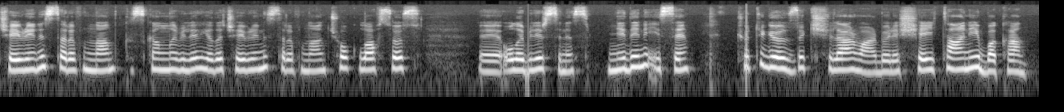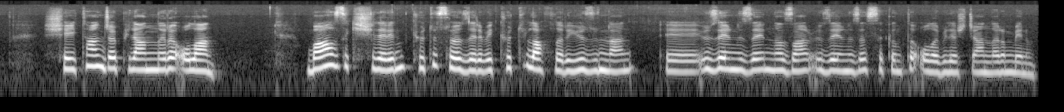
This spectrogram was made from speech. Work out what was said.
çevreniz tarafından kıskanılabilir ya da çevreniz tarafından çok laf söz e, olabilirsiniz. Nedeni ise kötü gözlü kişiler var. Böyle şeytani bakan, şeytanca planları olan bazı kişilerin kötü sözleri ve kötü lafları yüzünden e, üzerinize nazar, üzerinize sıkıntı olabilir canlarım benim.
